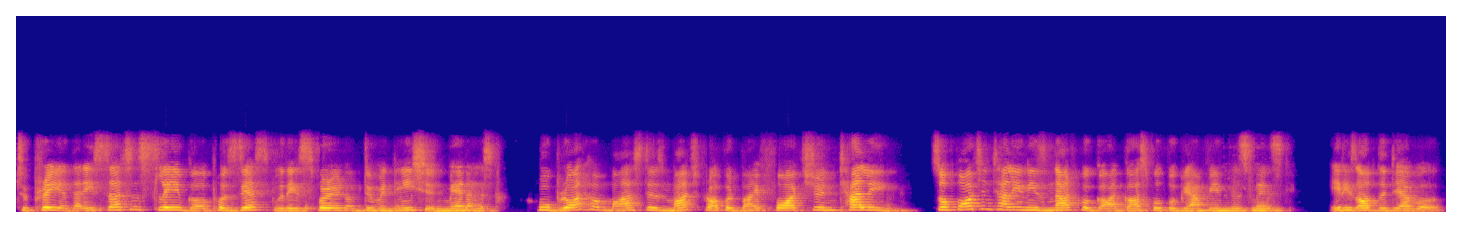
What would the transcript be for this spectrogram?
to prayer, that a certain slave girl possessed with a spirit of divination met us, who brought her masters much profit by fortune telling so fortune telling is not for God, gospel for Grampian listeners. It is of the devil.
